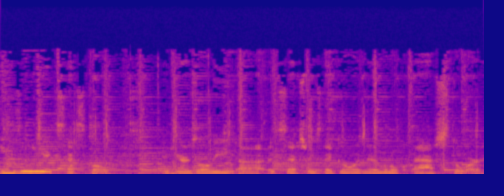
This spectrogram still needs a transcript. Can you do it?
easily accessible. And here's all the uh, accessories that go in their little craft store.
